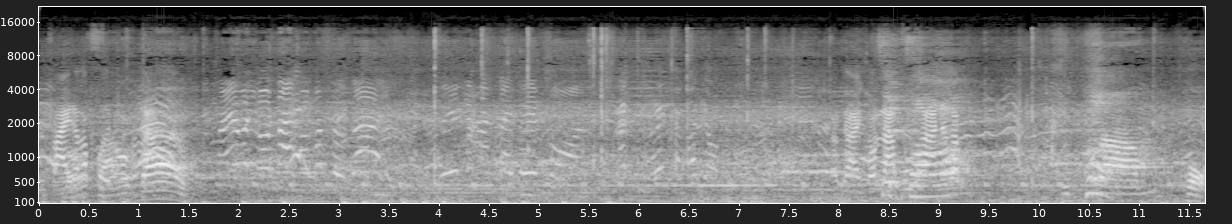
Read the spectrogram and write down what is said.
ยไปแล้วก็เปิดอในอกมาแต้มไหนมันโยนได้เขาก็เสิร์ฟได้เองก็มั่นใจตัวเองก่อนถ้าถึงเล่นแต่ว่าเดี๋ยวกระจายสอนรามบูงานนะครับสิบสามหก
